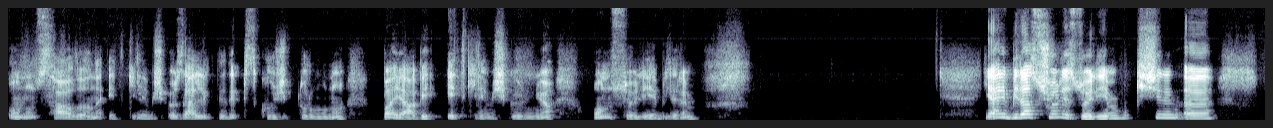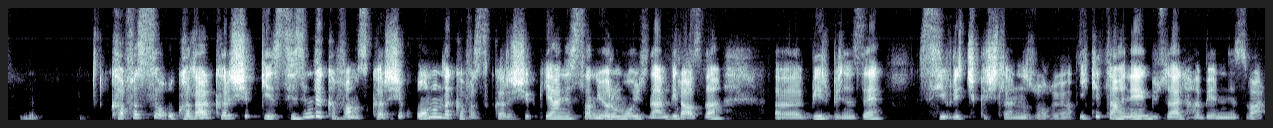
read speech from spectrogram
onun sağlığını etkilemiş. Özellikle de psikolojik durumunu bayağı bir etkilemiş görünüyor. Onu söyleyebilirim. Yani biraz şöyle söyleyeyim, bu kişinin, eee, kafası o kadar karışık ki sizin de kafanız karışık, onun da kafası karışık. Yani sanıyorum o yüzden biraz da, eee, birbirinize sivri çıkışlarınız oluyor. 2 tane güzel haberiniz var.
